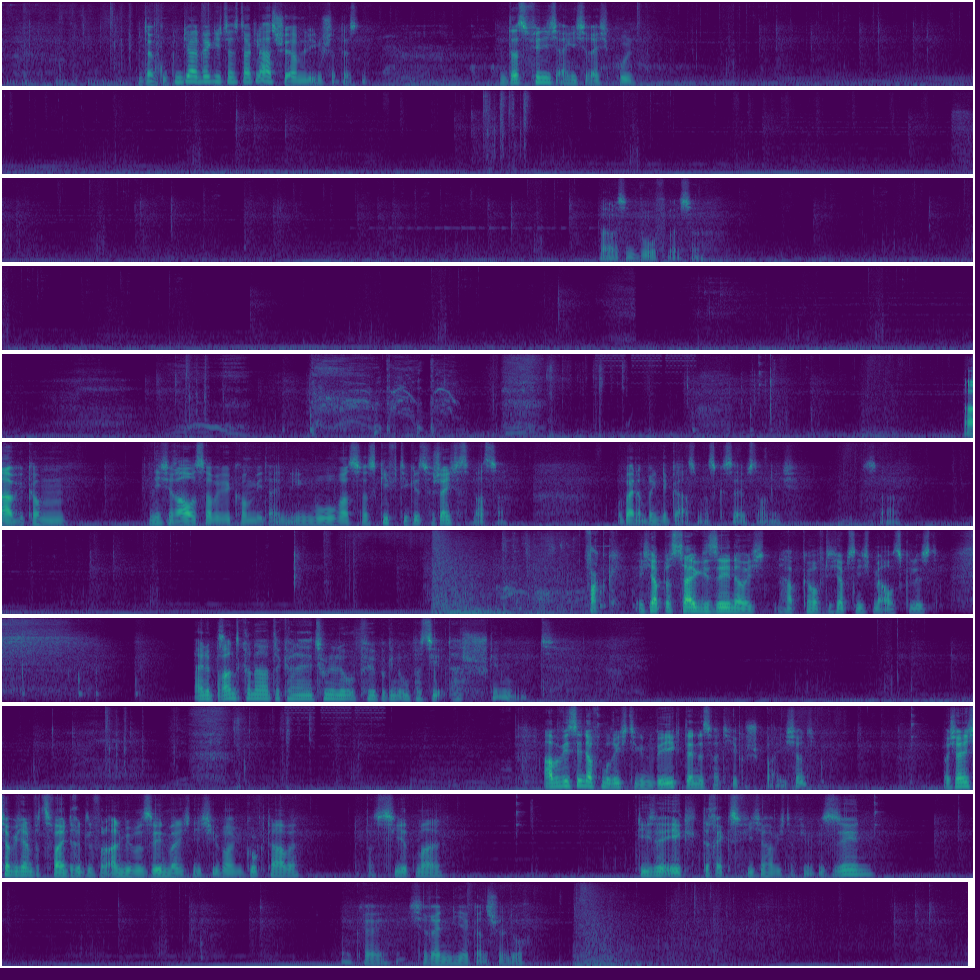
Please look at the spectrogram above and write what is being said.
Und dann gucken die halt wirklich, dass da Glasscherben liegen stattdessen. Und das finde ich eigentlich recht cool. Das sind Wurfmesser. Ah, wir kommen nicht raus, aber wir kommen wieder in irgendwo was, was Giftiges. Wahrscheinlich das Wasser. Wobei, dann bringt eine Gasmaske selbst auch nicht. So. Fuck. Ich habe das Teil gesehen, aber ich habe gehofft, ich habe es nicht mehr ausgelöst. Eine Brandgranate kann eine Tunnel für Beginn unpassiert. Das stimmt. Aber wir sind auf dem richtigen Weg. Dennis hat hier gespeichert. Wahrscheinlich habe ich einfach zwei Drittel von allem übersehen, weil ich nicht überall geguckt habe. Passiert mal. Diese Ekel-Drecksviecher habe ich dafür gesehen. Okay, ich renne hier ganz schnell durch.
